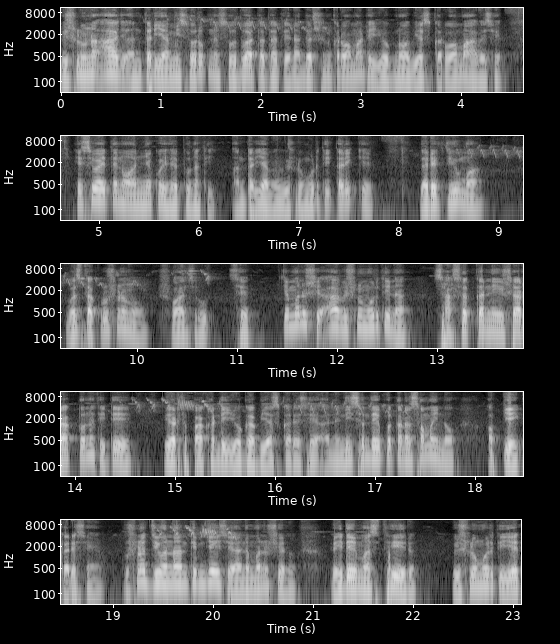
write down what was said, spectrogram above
વિષ્ણુના આ જ અંતર્યામી સ્વરૂપને શોધવા તથા તેના દર્શન કરવા માટે યોગનો અભ્યાસ કરવામાં આવે છે. એ સિવાય તેનો અન્ય કોઈ હેતુ નથી. અંતર્યામી વિષ્ણુ મૂર્તિ તરીકે દરેક જીવમાં વસતા કૃષ્ણનું શ્વાસ રૂપ છે. જે મનુષ્ય આ વિષ્ણુ મૂર્તિના સાક્ષાત્કારની ઈચ્છા રાખતો નથી, તે વ્યર્થ પાખંડી યોગાભ્યાસ કરે છે અને નિસંદેહ પોતાના સમયનો અપ્યય કરે છે. કૃષ્ણ જીવનના અંતિમ ધ્યેય છે અને મનુષ્યનું હૃદયમાં સ્થિર વિષ્ણુમૂર્તિ એ જ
